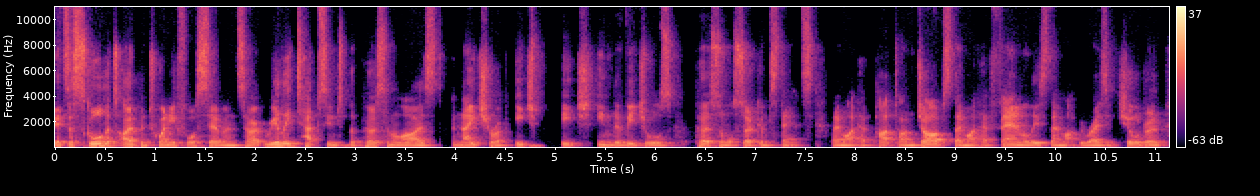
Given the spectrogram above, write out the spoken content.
it's a school that's open 24 7 so it really taps into the personalized nature of each each individual's personal circumstance. They might have part-time jobs they might have families they might be raising children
